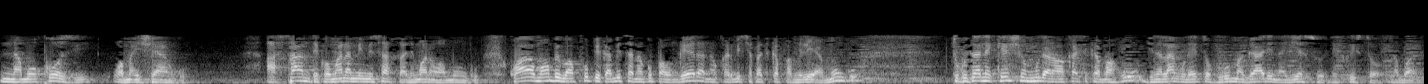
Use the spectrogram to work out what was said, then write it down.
na mwokozi wa maisha yangu. Asante kwa maana mimi sasa ni mwana wa mungu. Kwa hayo maombi mafupi kabisa nakupa ongera na kukaribisha katika familia ya mungu tukutane kesho muda na wakati kama huu. Jina langu naitwa huruma gadi na yesu ni kristo na bwana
